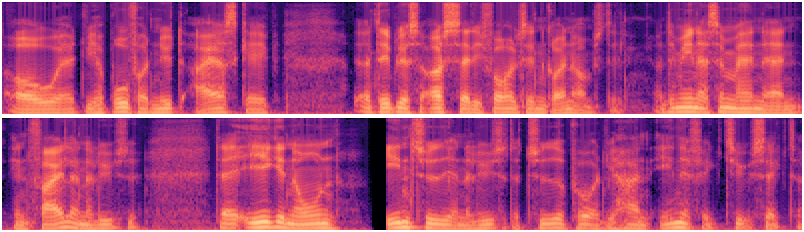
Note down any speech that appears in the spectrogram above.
og at vi har brug for et nyt ejerskab. Og det bliver så også sat i forhold til den grønne omstilling. Og det mener jeg simpelthen er en, en fejlanalyse. Der er ikke nogen entydig analyse, der tyder på, at vi har en ineffektiv sektor.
